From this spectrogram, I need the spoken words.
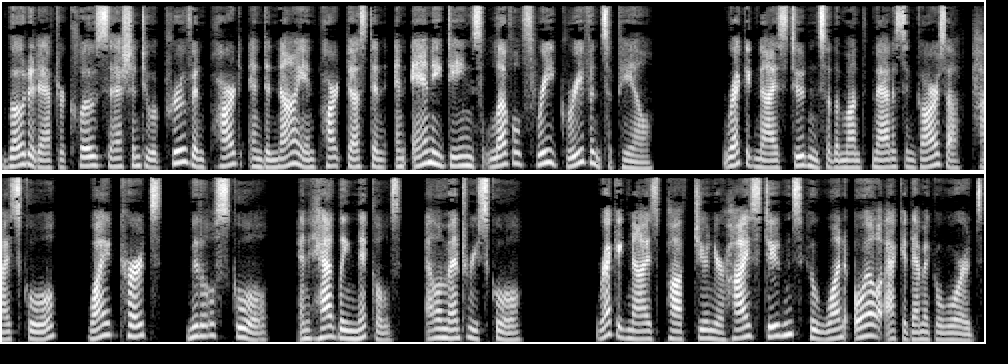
Voted after closed session to approve in part and deny in part Dustin and Annie Dean's Level 3 grievance appeal. Recognized students of the month Madison Garza, High School, Wyatt Kurtz, Middle School, and Hadley Nichols, Elementary School. Recognized Poth Junior High students who won UIL Academic Awards.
